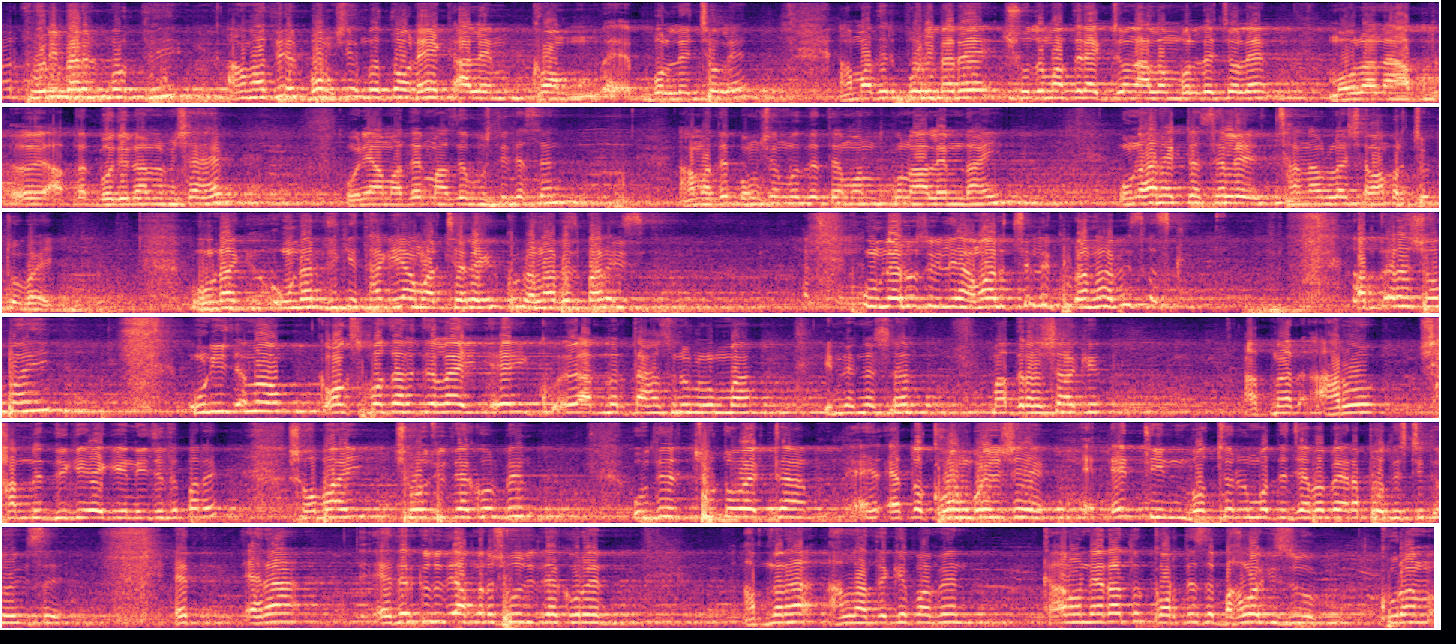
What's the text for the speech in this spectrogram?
আমার পরিবারের মধ্যে আমাদের বংশের মধ্যে অনেক আলেম কম বললে চলে। আমাদের পরিবারে শুধুমাত্র একজন আলম বললে চলে, মৌলানা আপনার বদিউল আলম সাহেব। উনি আমাদের মাঝে উপস্থিত আছেন। আমাদের বংশের মধ্যে তেমন কোনো আলেম নাই। ওনার একটা ছেলে, ছানাউল্লাহ সাহেব, আমার ছোট্ট ভাই। ওনাকে ওনার দিকে থাকি আমার ছেলে কোরআন হাফেজ বানাইছে। উনার রসুলি আমার ছেলে কোরআন হাফেজ আজকে। আপনারা সবাই উনি যেন কক্সবাজার জেলায় এই আপনার তাহসিনুল উম্মা ইন্টারন্যাশনাল মাদ্রাসাকে আপনার আরও সামনের দিকে এগিয়ে নিয়ে যেতে পারে। সবাই সহযোগিতা করবেন। ওদের ছোট একটা এত কম বয়সে এই তিন বছরের মধ্যে যেভাবে এরা প্রতিষ্ঠিত হয়েছে এরা এদেরকে যদি আপনারা সহযোগিতা করেন, আপনারা আল্লাহ থেকে পাবেন। কারণ এরা তো করতেছে ভালো কিছু। কোরআন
